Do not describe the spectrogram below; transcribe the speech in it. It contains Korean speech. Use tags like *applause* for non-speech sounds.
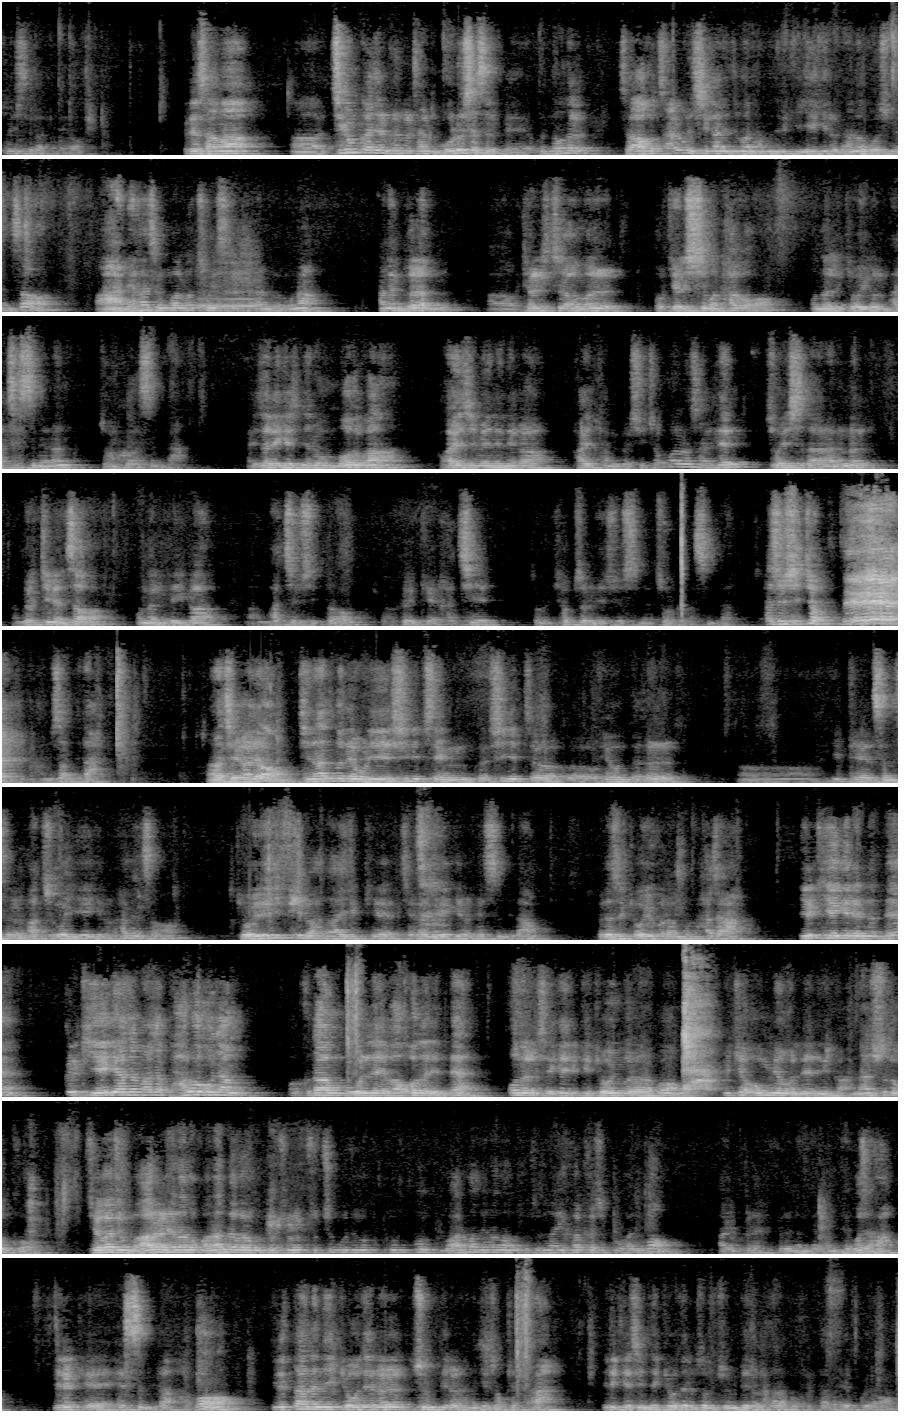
초이스 같아요. 그래서 아마 어, 지금까지는 그런 걸 잘 모르셨을 거예요. 근데 오늘 저하고 짧은 시간이지만 한번 이렇게 얘기를 나눠보시면서 아 내가 정말로 초이스를 잘하는 거구나 하는 그런 어, 결정을 또 결심을 하고 오늘 교육을 마쳤으면 좋을 것 같습니다. 이 자리에 계신 여러분 모두가 와이즈맨에 내가 가입한 것이 정말로 잘된 초이스다라는 걸 느끼면서 오늘 회의가 어, 마칠 수 있도록 어, 그렇게 같이 좀 협조를 해주셨으면 좋을 것 같습니다. 하실 수 있죠? 네. 감사합니다. 아, 제가요, 지난번에 우리 신입생, 그 신입 저, 그 회원들을, 어, 입회 선서를 마치고 이 얘기를 하면서 교육이 필요하다 이렇게 제가 얘기를 했습니다. 그래서 교육을 한번 하자. 이렇게 얘기를 했는데, 그렇게 얘기하자마자 바로 그냥, 그 다음 원래가 오늘인데, 오늘 제게 이렇게 교육을 하라고 이렇게 엄명을 내리니까 안 할 수도 없고, 제가 지금 말을 해놔놓고 안 한다 그러면 또 저, 저 친구 지금 그, 뭐 말만 해놔놓고 저나 이거 할까 싶어가지고 아유 그래 그러면 내가 한번 해보자. 이렇게 했습니다. 하고 일단은 이 교재를 준비를 하는 게 좋겠다. 이렇게 해서 이제 교재를 좀 준비를 하라고 부탁을 했고요.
